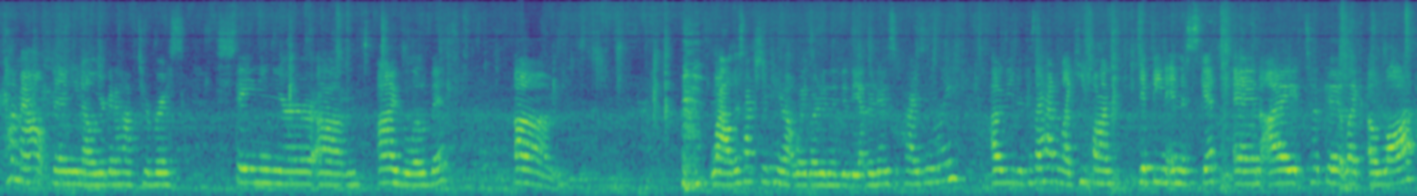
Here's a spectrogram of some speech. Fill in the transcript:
come out, then you know you're gonna have to risk staining your um, eyes a little bit. Um, wow, this actually came out way better than it did the other day, surprisingly. I was either because I had to like keep on dipping in the skip, and I took it like a lot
